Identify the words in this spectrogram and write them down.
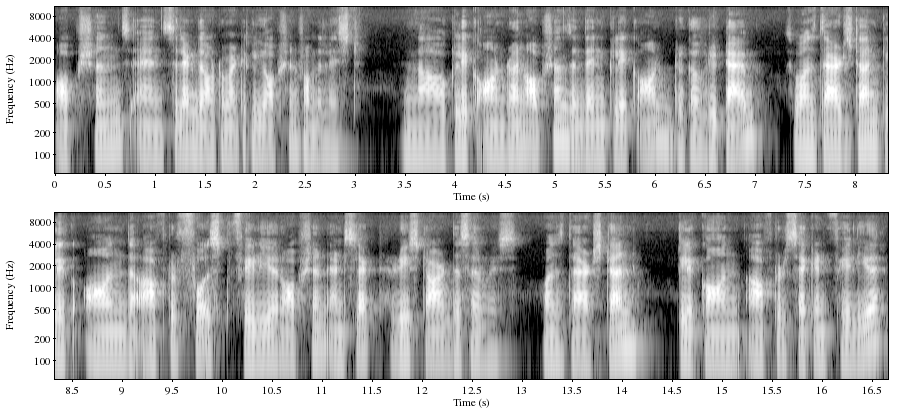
options and select the automatically option from the list. Now click on run options and then click on recovery tab. So once that's done, click on the after first failure option and select restart the service. Once that's done, click on after second failure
